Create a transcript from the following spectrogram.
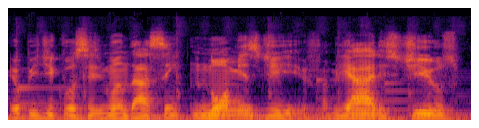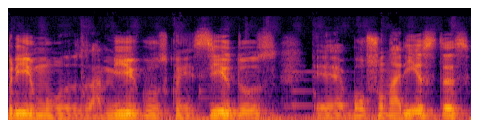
eu pedi que vocês me mandassem nomes de familiares, tios, primos, amigos, conhecidos, é, bolsonaristas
